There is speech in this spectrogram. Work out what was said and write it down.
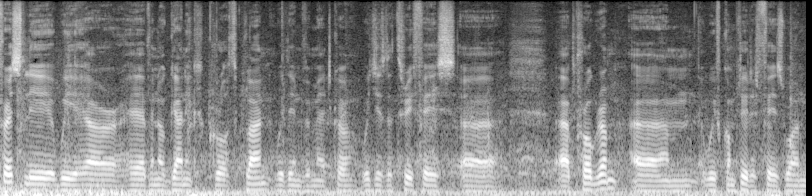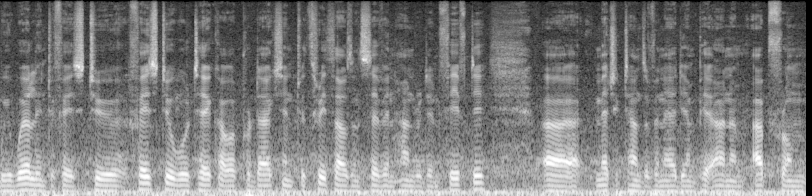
Firstly, we are, have an organic growth plan within Vametco, which is a three-phase uh, uh, program. Um, we've completed phase one. We're well into phase two. Phase two will take our production to 3,750 uh, metric tons of vanadium per annum, up from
